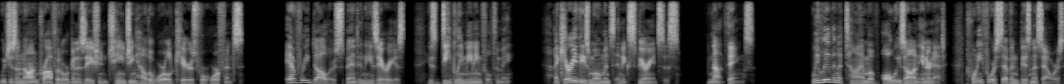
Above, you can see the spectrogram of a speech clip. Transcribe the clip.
which is a nonprofit organization changing how the world cares for orphans. Every dollar spent in these areas is deeply meaningful to me. I carry these moments and experiences, not things. We live in a time of always on internet, 24 7 business hours,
